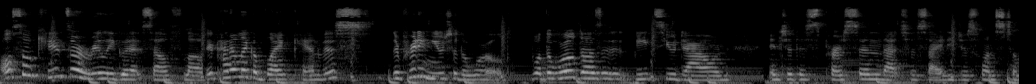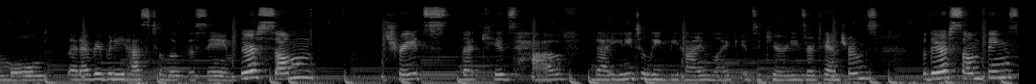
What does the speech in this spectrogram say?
Also, kids are really good at self-love. They're kind of like a blank canvas. They're pretty new to the world. What the world does is it beats you down into this person that society just wants to mold and everybody has to look the same. There are some traits that kids have that you need to leave behind like insecurities or tantrums but there are some things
